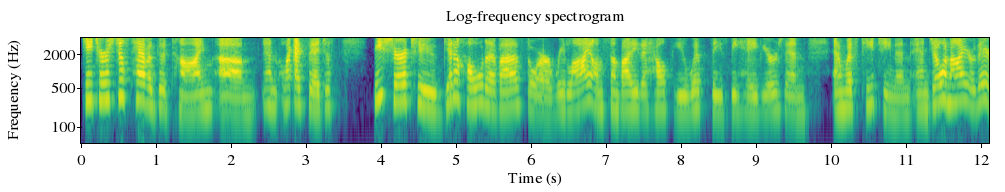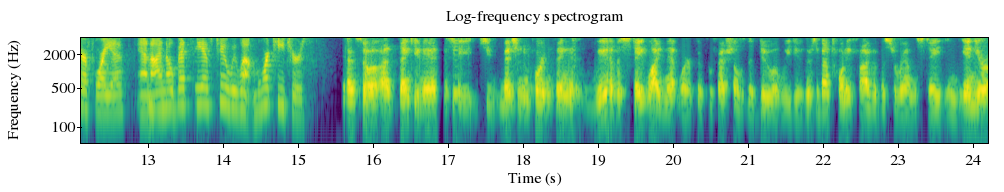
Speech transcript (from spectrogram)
teachers just have a good time. Um, and like i said just be sure to get a hold of us or rely on somebody to help you with these behaviors and and with teaching. And and joe and i are there for you. And i know betsy is too. We want more teachers and so uh, thank you nancy she mentioned an important thing that we have a statewide network of professionals that do what we do there's about 25 of us around the state in, in your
